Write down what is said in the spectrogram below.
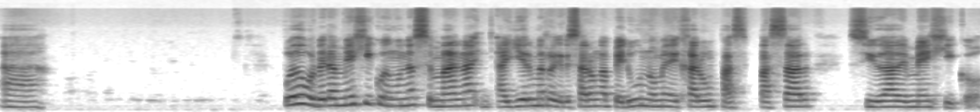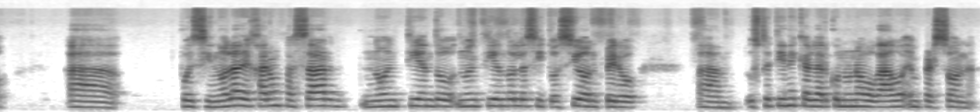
Ah. Puedo volver a México en una semana. Ayer me regresaron a Perú, no me dejaron pasar Ciudad de México. Ah, pues si no la dejaron pasar, no entiendo, no entiendo la situación, pero usted tiene que hablar con un abogado en persona.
